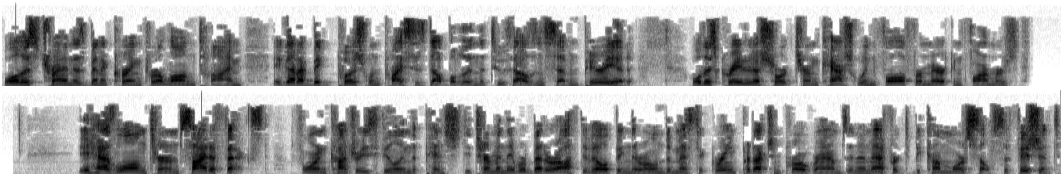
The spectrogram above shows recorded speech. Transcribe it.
While this trend has been occurring for a long time, it got a big push when prices doubled in the 2007 period. While this created a short-term cash windfall for American farmers, it has long-term side effects. Foreign countries feeling the pinch determined they were better off developing their own domestic grain production programs in an effort to become more self-sufficient.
